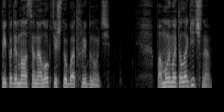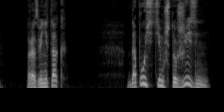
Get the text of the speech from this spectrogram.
приподымался на локти, чтобы отхлебнуть. «По-моему, это логично. Разве не так? Допустим, что жизнь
